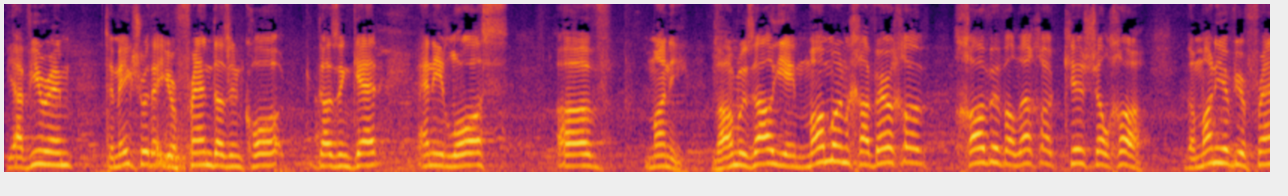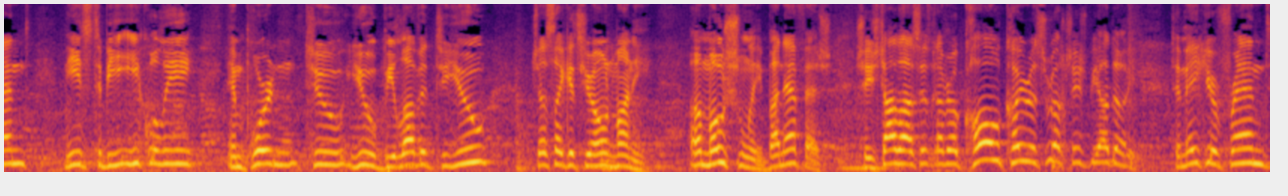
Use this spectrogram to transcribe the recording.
Yavirim, to make sure that your friend doesn't call, doesn't get any loss of money. The money of your friend needs to be equally important to you, beloved to you, just like it's your own money. Emotionally, banefesh, call kairas ruch sheish to make your friend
